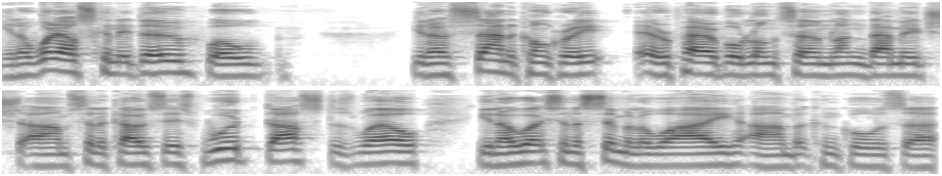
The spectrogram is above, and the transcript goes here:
you know, what else can it do? Well, you know, sand and concrete, irreparable long-term lung damage, um, silicosis, wood dust as well. You know, works in a similar way, um, but can cause uh,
